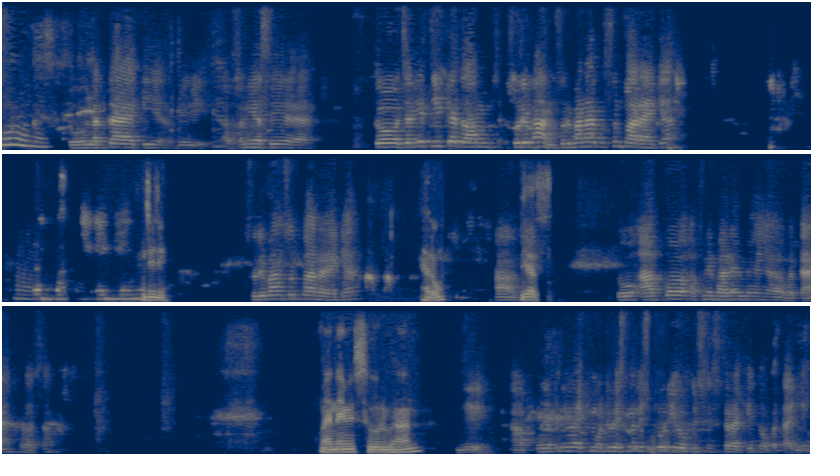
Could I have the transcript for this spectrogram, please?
हम्म। तो लगता है कि अभी सुनिए से तो चलिए ठीक है तो हम सूर्यभान सूर्यभान आप सुन पा रहे हैं क्या? जी जी। सूर्यभान सुन पा रहे हैं क्या? हेलो हाँ यस तो आप अपने बारे में बताएँ थोड़ा सा। My name is Suryabhan ji आपको अपनी एक मोटिवेशनल स्टोरी हो किसी तरह की तो बताइए।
